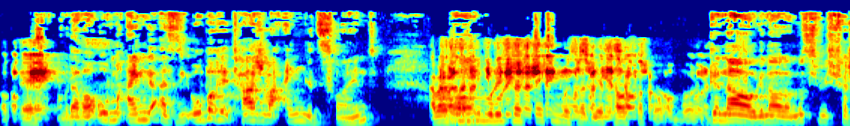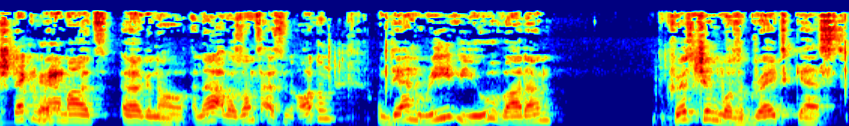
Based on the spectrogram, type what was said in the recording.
Okay. Aber da war oben einge, also die obere Etage war eingezäunt. Aber das waren die, wo du dich verstecken musst, weil die das Haus verkaufen wollen. Genau, genau, da musste ich mich verstecken Okay. mehrmals, äh, genau, ne, aber sonst alles in Ordnung. Und deren Review war dann, Christian was a great guest.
